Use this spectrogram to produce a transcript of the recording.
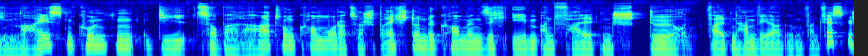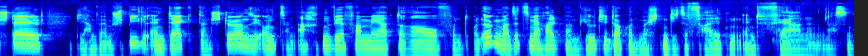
die meisten Kunden, die zur Beratung kommen oder zur Sprechstunde kommen, sich eben an Falten stören. Falten haben wir irgendwann festgestellt, die haben wir im Spiegel entdeckt, dann stören sie uns, dann achten wir vermehrt drauf und, und irgendwann sitzen wir halt beim Beauty Doc und möchten diese Falten entfernen lassen.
